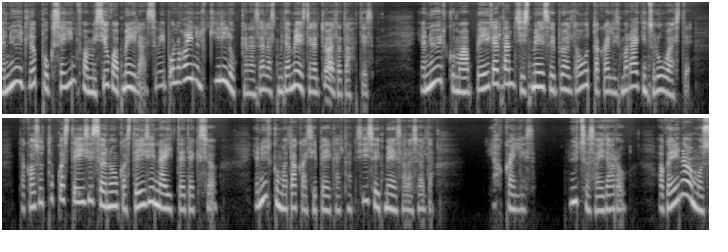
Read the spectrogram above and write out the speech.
ja nüüd lõpuks see info, mis jõuab meile, see võib olla ainult killukene sellest, mida mees tegelikult öelda tahtis. ja nüüd, kui ma peegeldan, siis mees võib öelda, oota, kallis, ma räägin sulle uuesti. ta kasutab kas teisi sõnu, kas teisi näiteid, eks ju. ja nüüd, kui ma tagasi peegeldan, siis võib mees alles öelda, jah, kallis, nüüd sa said aru. aga enamus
